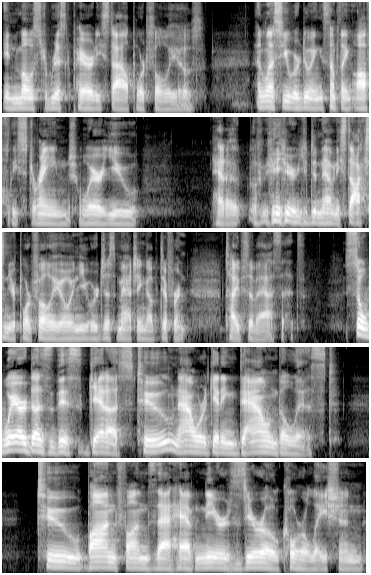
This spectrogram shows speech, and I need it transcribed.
in most risk parity style portfolios unless you were doing something awfully strange where you had a you didn't have any stocks in your portfolio and you were just matching up different types of assets. So where does this get us to? Now we're getting down the list to bond funds that have near zero correlation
